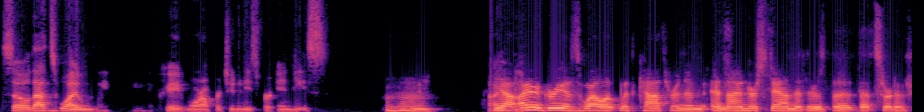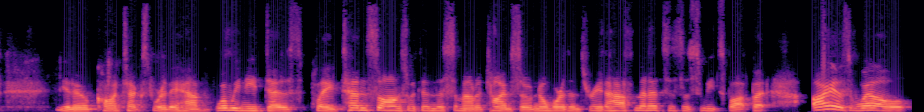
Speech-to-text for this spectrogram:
So that's why mm-hmm. we need to create more opportunities for indies. Mm-hmm yeah, I, I agree as well with Catherine, and and I understand that there's the that sort of you know context where they have well we need to play 10 songs within this amount of time so no more than three and a half minutes is a sweet spot but i as well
